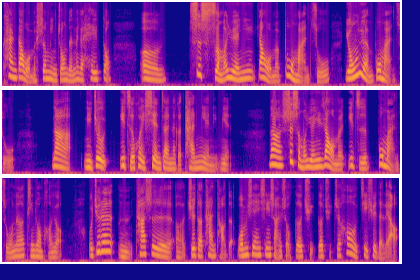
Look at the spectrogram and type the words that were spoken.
看到我们生命中的那个黑洞，嗯，是什么原因让我们不满足，永远不满足？那你就。一直会陷在那个贪念里面，那是什么原因让我们一直不满足呢？听众朋友，我觉得，嗯，它是呃值得探讨的。我们先欣赏一首歌曲，歌曲之后继续的聊。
